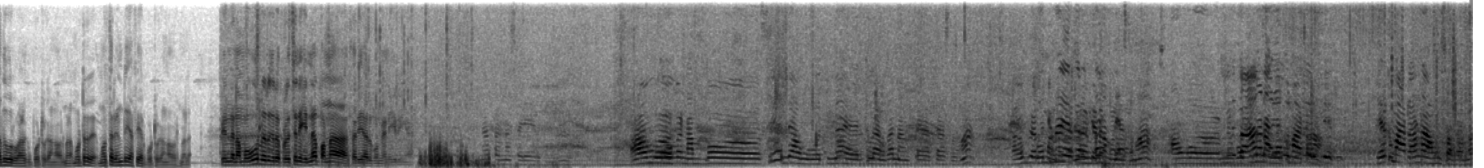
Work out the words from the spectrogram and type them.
அது ஒரு வழக்கு போட்டிருக்காங்க அவர் மேலே. மொத்த மொத்தம் ரெண்டு எஃப்ஐஆர் போட்டிருக்காங்க அவர் மேலே. இந்த நம்ம ஊரில் இருக்கிற பிரச்சனைக்கு என்ன பண்ணால் சரியாக இருக்கும்னு நினைக்கிறீங்க? என்ன பண்ணால் சரியாக இருக்குங்க அவங்க நம்ம சேர்ந்து அவங்க ஒற்றுமையாக தான் நாங்கள் பே பேசலாம் அவங்க ஒற்றுமையாக இருக்கிறவங்க நம்ம பேசணும். அவங்க ஒற்றுமையாக நாங்கள் இருக்க மாட்டோம். இருக்க மாட்டோம்னு அவங்க சொல்கிறாங்க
